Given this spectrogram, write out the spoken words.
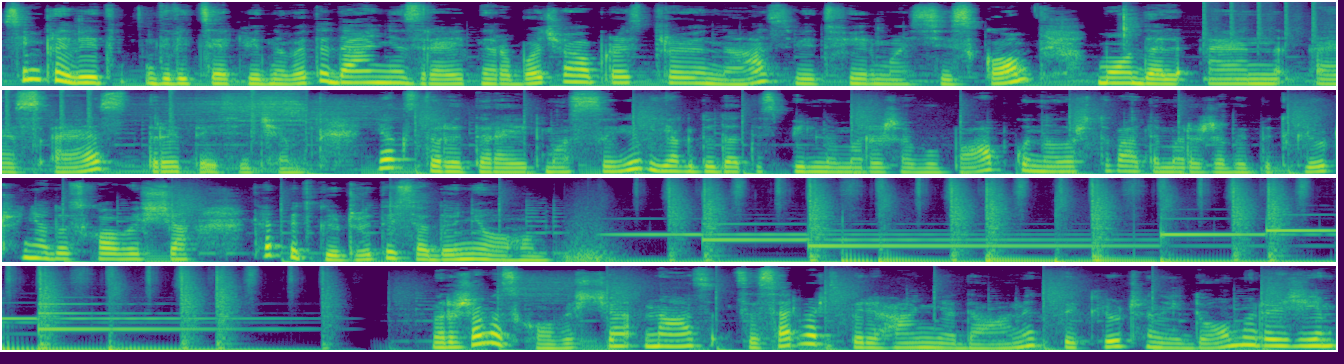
Всім привіт! Дивіться, як відновити дані з рейд неробочого пристрою NAS від фірми Cisco модель NSS 3000. Як створити рейд масив, як додати спільну мережеву папку, налаштувати мережеве підключення до сховища та підключитися до нього. Мережеве сховище NAS – це сервер зберігання даних, підключений до мережі,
